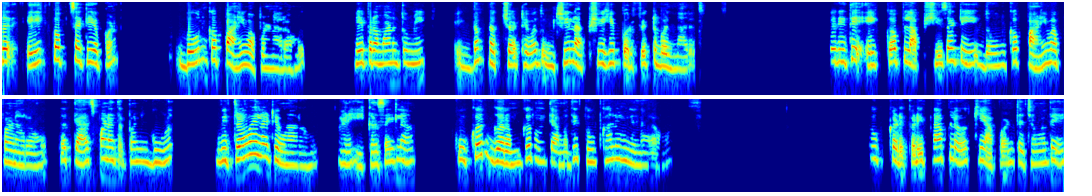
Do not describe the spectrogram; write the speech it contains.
तर एक कपसाठी आपण दोन कप पाणी वापरणार आहोत. हे प्रमाण तुम्ही एकदम लक्षात ठेवा तुमची लापशी ही परफेक्ट बनणारच. तर इथे एक कप लापशीसाठी दोन कप पाणी वापरणार आहोत. तर त्याच पाण्यात आपण गुळ वितळवायला ठेवणार आहोत. आणि एका साईडला कुकर गरम करून त्यामध्ये तूप घालून घेणार आहोत. तूप कडकडीत तापलं की आपण त्याच्यामध्ये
